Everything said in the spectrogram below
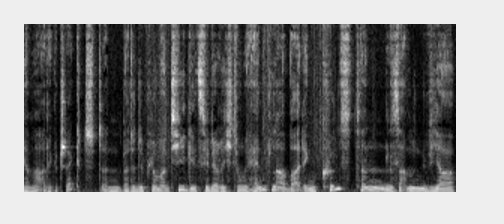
Die haben wir alle gecheckt. Dann bei der Diplomatie geht es wieder Richtung Händler. Bei den Künsten sammeln wir,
